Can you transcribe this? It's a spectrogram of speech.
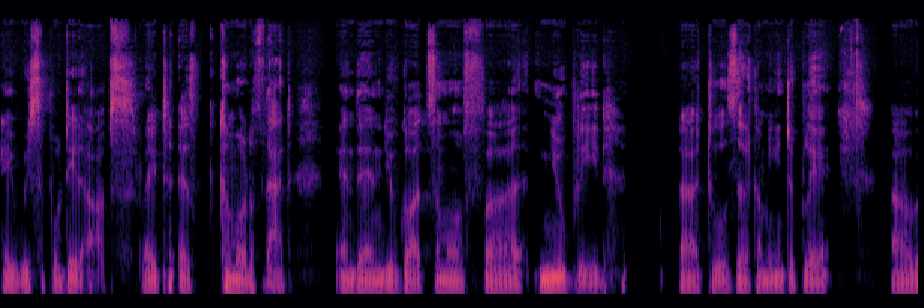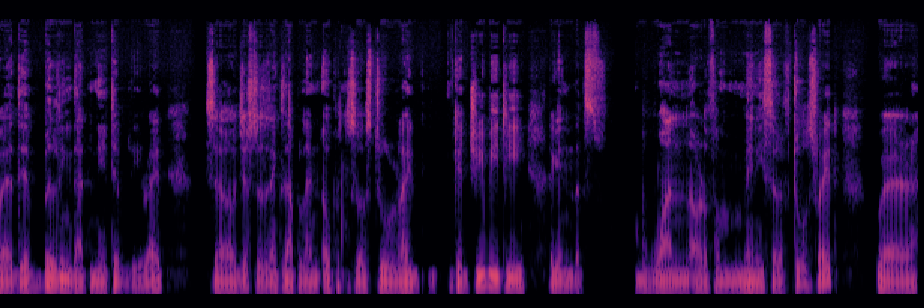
hey, we support data ops, right? As come out of that, and then you've got some of uh, new breed uh, tools that are coming into play uh, where they're building that natively, right? So just as an example, an open source tool, right? GetGBT, again, that's one out of a many set of tools, right? Where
